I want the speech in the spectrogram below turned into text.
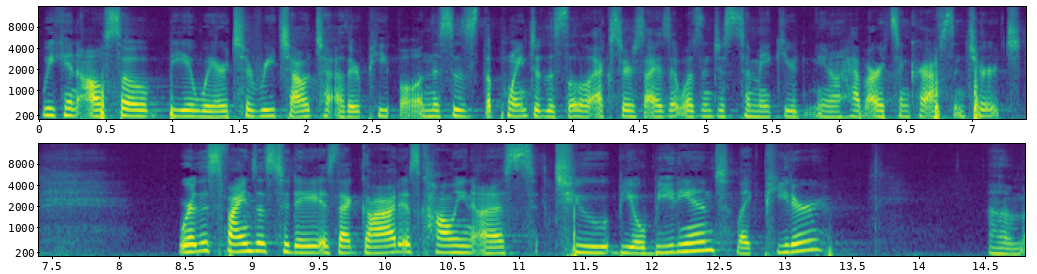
we can also be aware to reach out to other people. And this is the point of this little exercise. It wasn't just to make you, you know, have arts and crafts in church. Where this finds us today is that God is calling us to be obedient, like Peter. Um,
